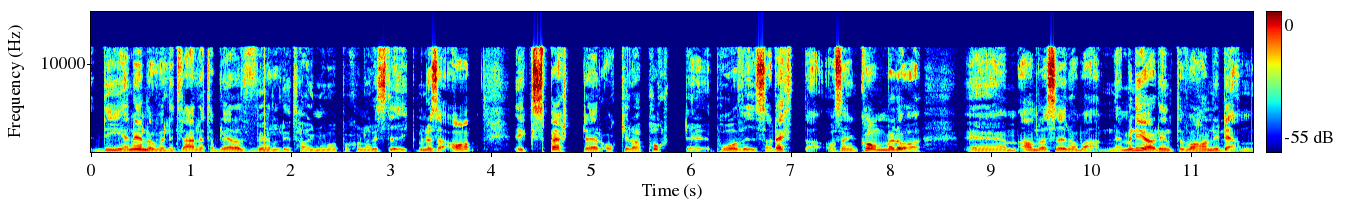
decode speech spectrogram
DN är ändå väldigt väletablerat, väldigt hög nivå på journalistik, men det är så här, ja, experter och rapporter påvisar detta och sen kommer då eh, andra sidan och bara, nej men det gör det inte, vad har ni den?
